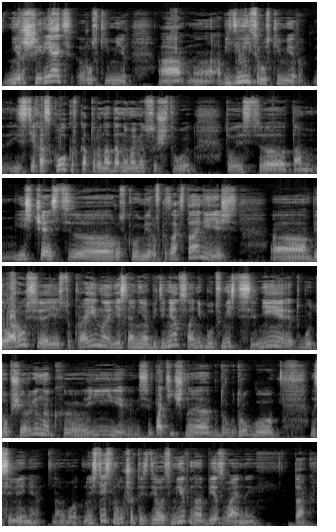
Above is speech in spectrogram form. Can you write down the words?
не расширять русский мир, а объединить русский мир из тех осколков, которые на данный момент существуют. То есть там есть часть русского мира в Казахстане, есть а, Белоруссия, есть Украина. Если они объединятся, они будут вместе сильнее. Это будет общий рынок э, и симпатичное друг другу население. Вот. Но, естественно, лучше это сделать мирно, без войны. Так.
